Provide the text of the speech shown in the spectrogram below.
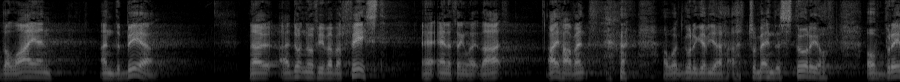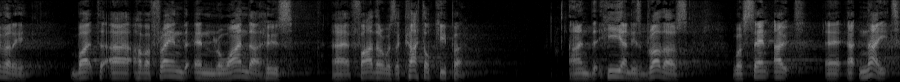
the lion and the bear. Now, I don't know if you've ever faced uh, anything like that. I haven't. I wasn't going to give you a, a tremendous story of, of bravery. But uh, I have a friend in Rwanda whose uh, father was a cattle keeper. And he and his brothers were sent out uh, at night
